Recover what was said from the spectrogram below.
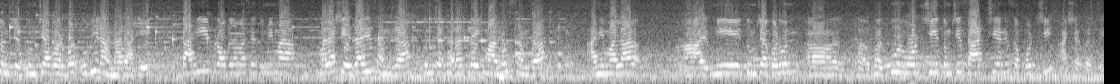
तुमचे तुमच्याबरोबर उभी राहणार आहे. काहीही प्रॉब्लेम असेल तुम्ही मा- मला शेजारी समजा तुमच्या घरातला एक माणूस समजा आणि मला मी तुमच्याकडून भरपूर वोटची तुमची साथची आणि सपोर्टची आशा करते.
